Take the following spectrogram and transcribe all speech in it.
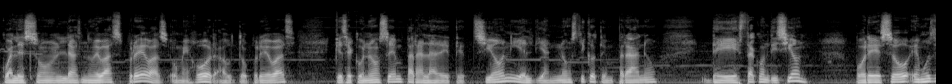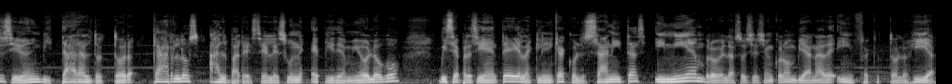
¿Cuáles son las nuevas pruebas, o mejor, autopruebas, que se conocen para la detección y el diagnóstico temprano de esta condición? Por eso hemos decidido invitar al doctor Carlos Álvarez. Él es un epidemiólogo, vicepresidente de la Clínica Colsanitas y miembro de la Asociación Colombiana de Infectología.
